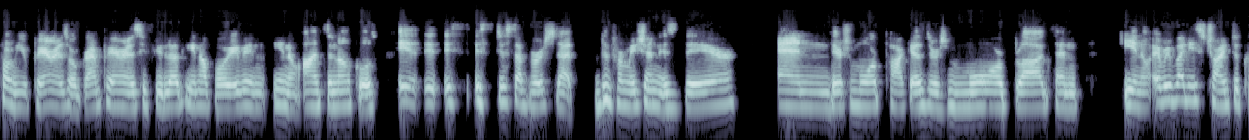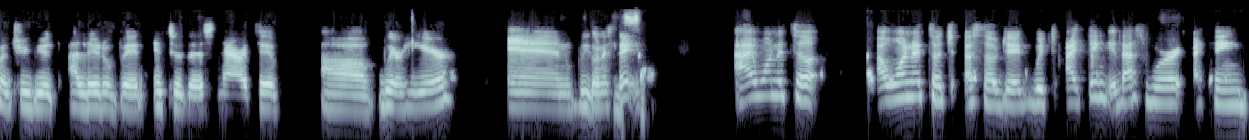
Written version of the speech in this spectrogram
from your parents or grandparents, if you're lucky enough, or even you know aunts and uncles. It, it it's it's just a verse that the information is there, and there's more podcasts, there's more blogs, and you know everybody's trying to contribute a little bit into this narrative. Uh, we're here, and we're gonna stay. I wanted to I want to touch a subject which I think that's where I think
